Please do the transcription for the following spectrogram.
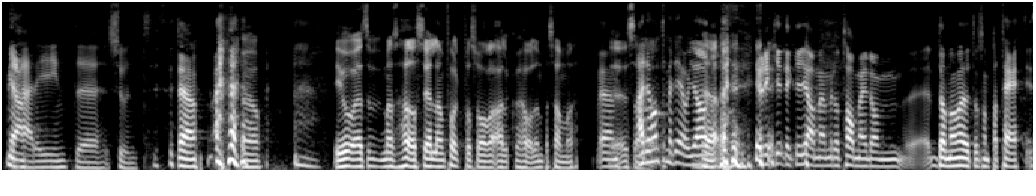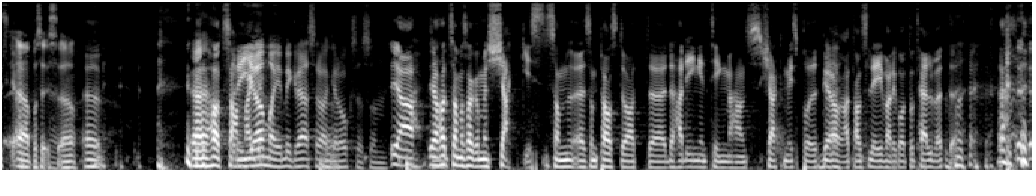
det Ja. här är inte sunt. ja. Ja. Jo, alltså man hör sällan folk försvara alkoholen på samma... eh, så- Nej, det har inte med det att göra. Ja. jo, det, kan- det kan göra med, men då tar man ju dem, dömer man ut dem som patetiska. Ja, precis. Ja. Eh, jag har hört samma Det gör man ju med gräsrökare också som... Ja, jag har hört samma sak om en tjackis som, eh, som påstår att eh, det hade ingenting med hans tjackmissbruk att göra, att hans liv hade gått åt helvete.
